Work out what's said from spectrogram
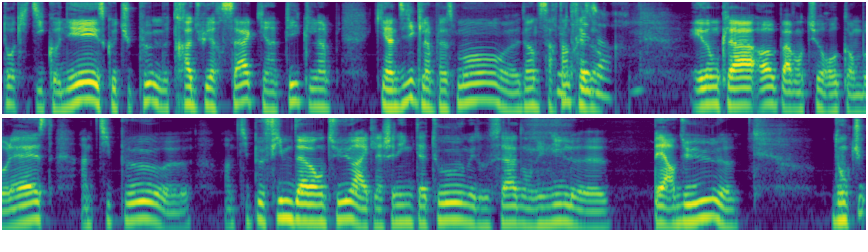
Toi qui t'y connais, est-ce que tu peux me traduire ça qui, implique qui indique l'emplacement euh, d'un certain trésor? Et donc là, hop, aventure rocambolesque, un petit peu, euh, un petit peu film d'aventure avec la Channing Tatum et tout ça dans une île euh, perdue. euh. Donc,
